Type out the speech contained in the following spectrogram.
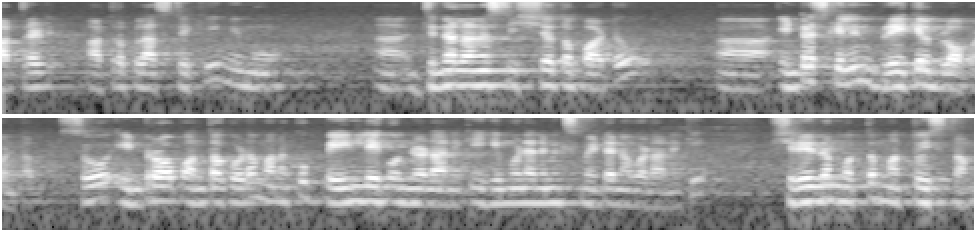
ఆర్థ్రైడ్ ఆర్థ్రోప్లాస్టిక్కి మేము జనరల్ అనస్థిషియాతో పాటు ఇంటర్స్కెలిన్ బ్రేకెల్ బ్లాక్ అంటాం. సో ఇంట్రాప్ అంతా కూడా మనకు పెయిన్ లేకుండా ఉండడానికి హిమోడైనమిక్స్ మెయింటైన్ అవ్వడానికి శరీరం మొత్తం మత్తు ఇస్తాం.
